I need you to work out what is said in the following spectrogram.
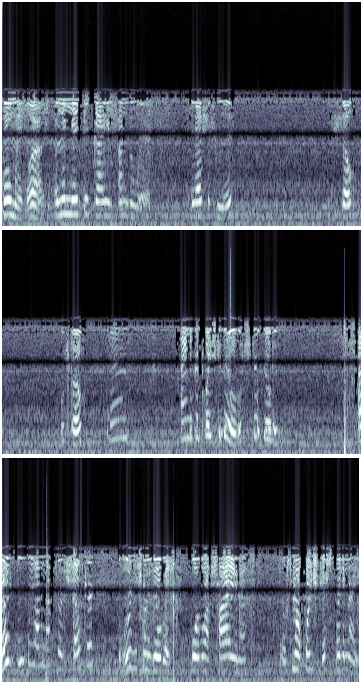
Oh my gosh. I'm a naked guy in underwear. So that's just weird. So, let's go and find a good place to build. Let's start building. I don't think we have enough for a shelter, but we're just going to build like four blocks high in a, a small place just for the night.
